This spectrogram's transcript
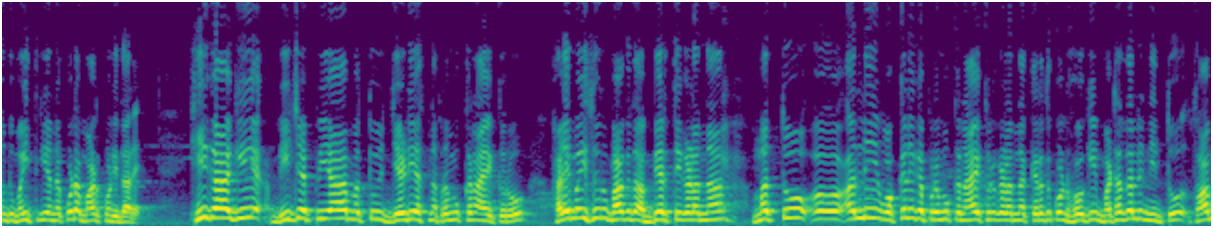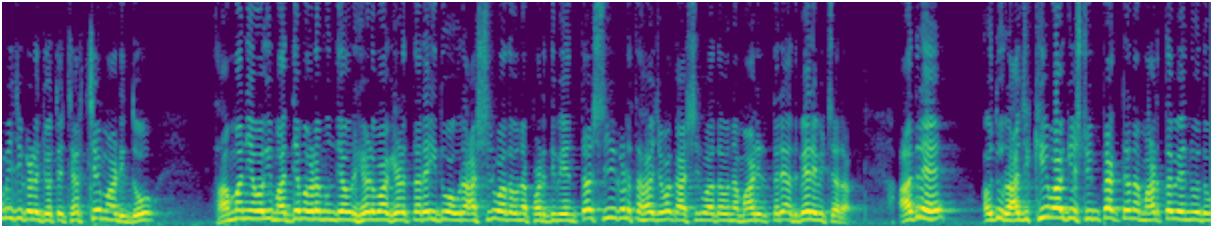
ಒಂದು ಮೈತ್ರಿಯನ್ನು ಕೂಡ ಮಾಡಿಕೊಂಡಿದ್ದಾರೆ. ಹೀಗಾಗಿ ಬಿ ಜೆ ಪಿಯ ಮತ್ತು ಜೆ ಡಿ ಎಸ್ನ ಪ್ರಮುಖ ನಾಯಕರು ಹಳೆ ಮೈಸೂರು ಭಾಗದ ಅಭ್ಯರ್ಥಿಗಳನ್ನು ಮತ್ತು ಅಲ್ಲಿ ಒಕ್ಕಲಿಗ ಪ್ರಮುಖ ನಾಯಕರುಗಳನ್ನು ಕರೆದುಕೊಂಡು ಹೋಗಿ ಮಠದಲ್ಲಿ ನಿಂತು ಸ್ವಾಮೀಜಿಗಳ ಜೊತೆ ಚರ್ಚೆ ಮಾಡಿದ್ದು, ಸಾಮಾನ್ಯವಾಗಿ ಮಾಧ್ಯಮಗಳ ಮುಂದೆ ಅವರು ಹೇಳುವಾಗ ಹೇಳ್ತಾರೆ, ಇದು ಅವರ ಆಶೀರ್ವಾದವನ್ನು ಪಡೆದಿವೆ ಅಂತ ಶ್ರೀಗಳು ಸಹಜವಾಗಿ ಆಶೀರ್ವಾದವನ್ನು ಮಾಡಿರ್ತಾರೆ, ಅದು ಬೇರೆ ವಿಚಾರ. ಆದರೆ ಅದು ರಾಜಕೀಯವಾಗಿ ಎಷ್ಟು ಇಂಪ್ಯಾಕ್ಟನ್ನು ಮಾಡ್ತವೆ ಅನ್ನೋದು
